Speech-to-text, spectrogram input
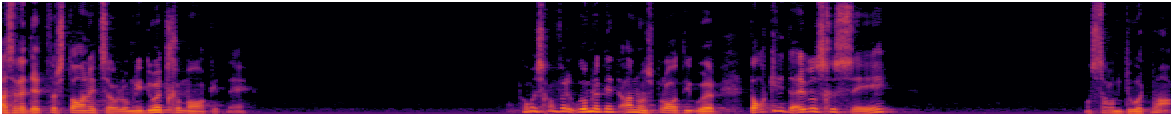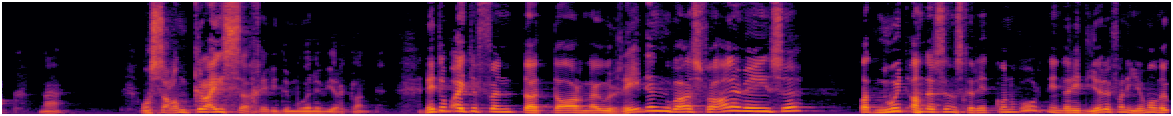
As hulle dit verstaan het, sou hulle hom nie doodgemaak het nie. Kom ons gaan vir 'n oomblik net aan ons praat hier oor. Dalk het die duiwels gesê ons sal hom doodmaak, né? Nee. Ons sal hom kruisig, het die demone weer klink. Net om uit te vind dat daar nou redding was vir alle mense wat nooit andersins gered kon word nie en dat die deure van die hemel nou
